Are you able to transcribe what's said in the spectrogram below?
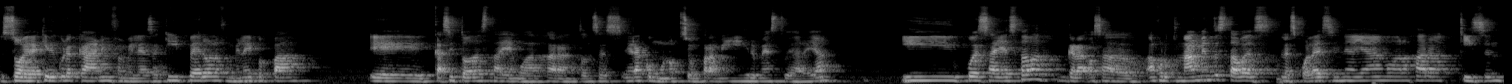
soy de aquí de Culiacán y mi familia es aquí, pero la familia de mi papá eh, casi toda está allá en Guadalajara, entonces era como una opción para mí irme a estudiar allá. Y pues allá estaba, o sea, afortunadamente estaba la escuela de cine allá en Guadalajara, quise,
